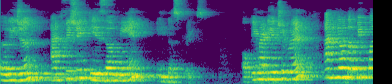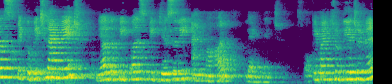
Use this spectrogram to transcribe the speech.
uh, region and fishing is the main industries. Okay my dear children. And here the people speak which language? Here the people speak Jesari and Mahal language. Okay my dear children.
